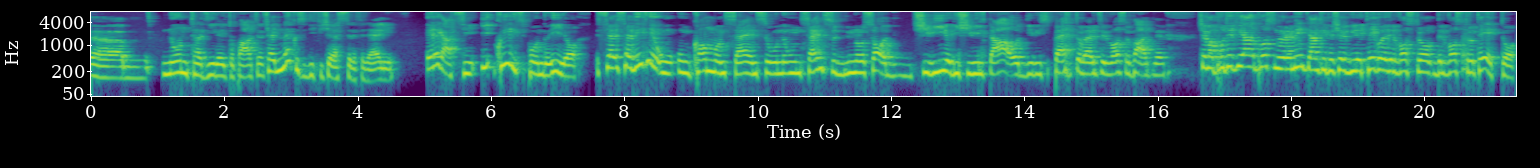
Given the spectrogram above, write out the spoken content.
ehm, non tradire il tuo partner? Cioè, non è così difficile essere fedeli? E ragazzi, i- qui rispondo io. Se, se avete un, un common sense, un, un senso, non lo so, civile, di civiltà o di rispetto verso il vostro partner, cioè, ma potete, a- possono veramente anche piacervi le tegole del vostro, del vostro tetto.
